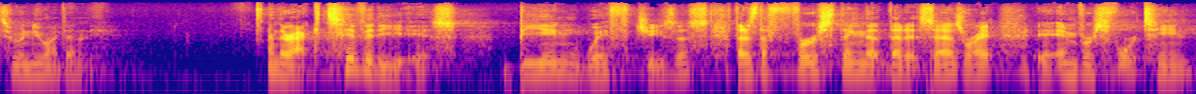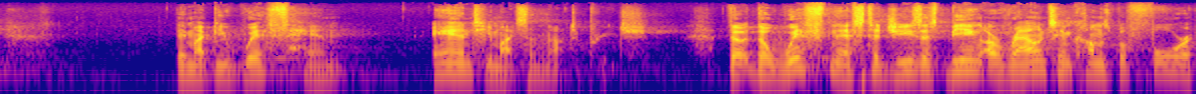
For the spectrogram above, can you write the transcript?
to a new identity. And their activity is being with Jesus. That is the first thing that, that it says, right? In verse 14, they might be with him, and he might send them out to preach. The, the witness to Jesus, being around him, comes before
